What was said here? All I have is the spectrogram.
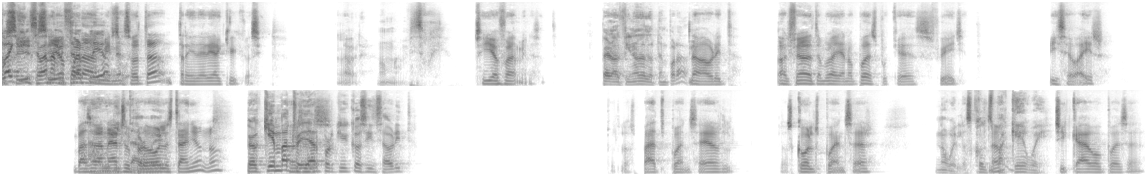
o sea, Vikings si, se van si a yo meter a fuera de playoffs, Minnesota, tradería a Kirk Cousins. La verdad. No mames, güey. Si yo fuera de Minnesota. Pero al final de la temporada. No, ahorita. Al final de la temporada ya no puedes porque es free agent. Y se va a ir. ¿Vas a ganar el Super Bowl este año? No. Pero ¿quién va a Entonces- tradear por Kirk Cousins ahorita? Pues los Pats pueden ser. Los Colts pueden ser. No, güey, los Colts, ¿No? ¿para qué, güey? Chicago puede ser.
